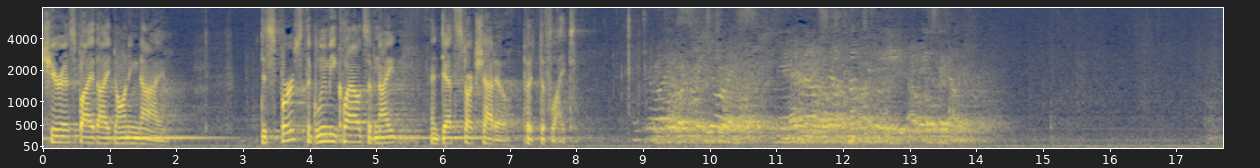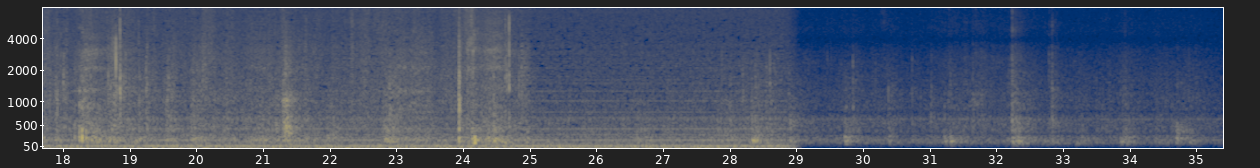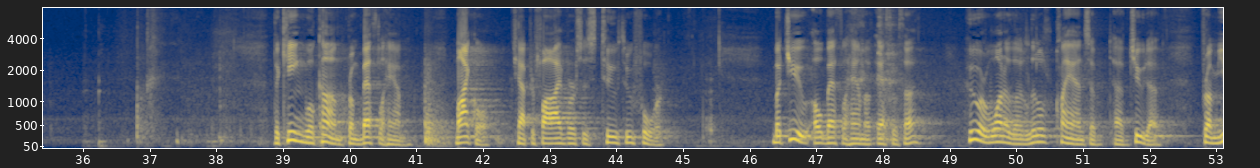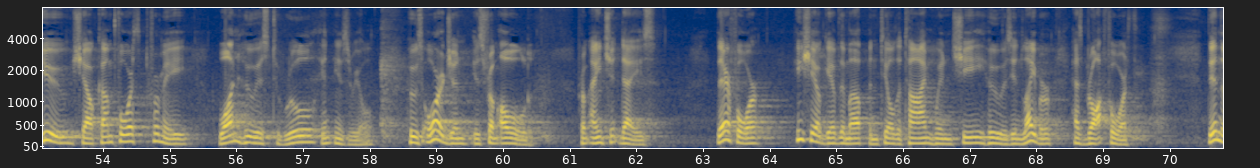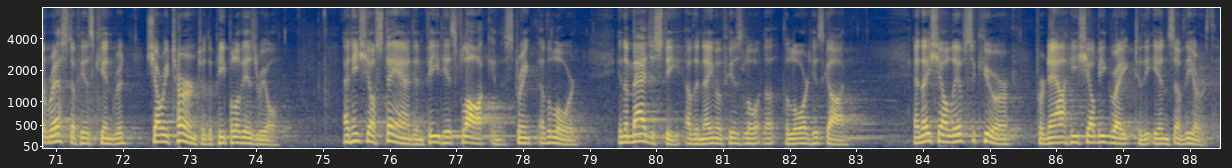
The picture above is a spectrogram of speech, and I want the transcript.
Cheer us by thy dawning nigh. Disperse the gloomy clouds of night, and death's dark shadow put to flight. King will come from Bethlehem. Micah chapter 5, verses 2 through 4. But you, O Bethlehem of Ephrathah, who are one of the little clans of, of Judah, from you shall come forth for me one who is to rule in Israel, whose origin is from old, from ancient days. Therefore, he shall give them up until the time when she who is in labor has brought forth. Then the rest of his kindred shall return to the people of Israel, and he shall stand and feed his flock in the strength of the Lord, in the majesty of the name of his Lord, the Lord his God. And they shall live secure, for now he shall be great to the ends of the earth.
